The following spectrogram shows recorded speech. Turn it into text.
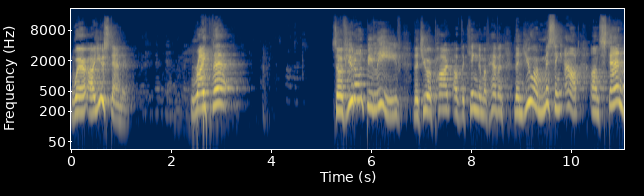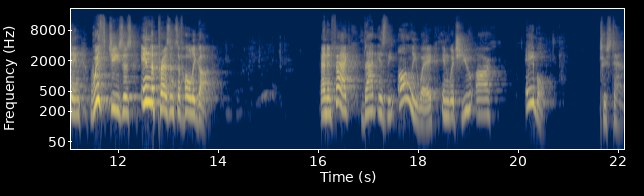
Where are you standing? Right there. So, if you don't believe that you are part of the kingdom of heaven, then you are missing out on standing with Jesus in the presence of holy God. And in fact, that is the only way in which you are able to stand.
